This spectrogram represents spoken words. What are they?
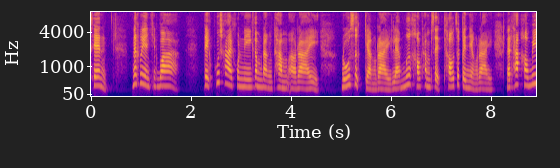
เช่น นักเรียนคิดว่า เด็กผู้ชายคนนี้กำลังทำอะไร รู้สึกอย่างไร และเมื่อเขาทำเสร็จเขาจะเป็นอย่างไร และถ้าเขาไม่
